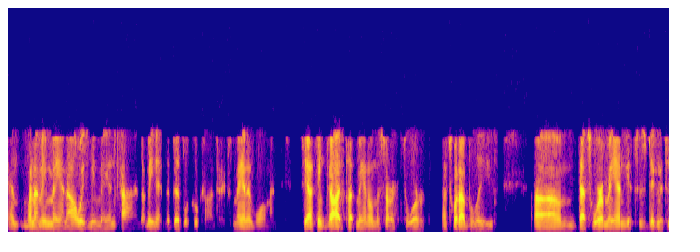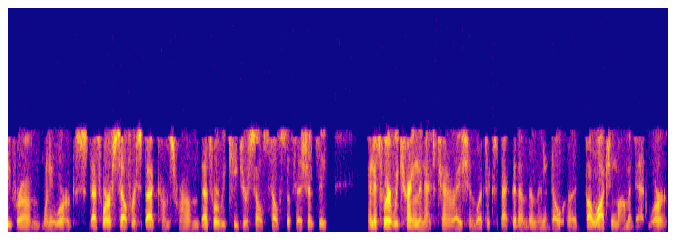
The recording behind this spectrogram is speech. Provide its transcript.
and when I mean man, I always mean mankind. I mean it in the biblical context, man and woman. See, I think God put man on this earth to work. That's what I believe. Um, that's where a man gets his dignity from when he works. That's where self-respect comes from. That's where we teach ourselves self-sufficiency. And it's where we train the next generation what's expected of them in adulthood by watching mom and dad work.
